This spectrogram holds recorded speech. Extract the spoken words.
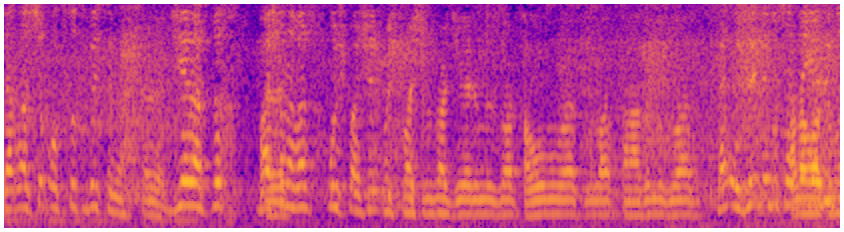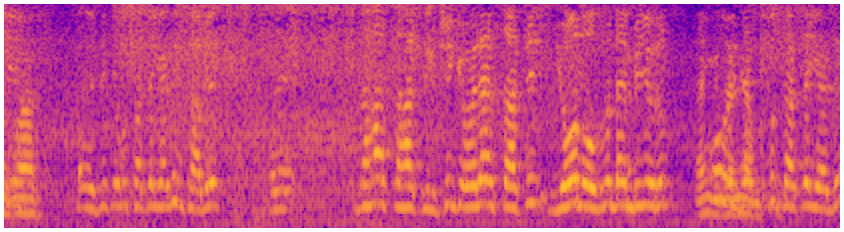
yaklaşık 30-35 sene. Evet. Ciğer attık, başka Evet. ne var? Kuşbaşı. Kuşbaşımız var, ciğerimiz var, tavuğumuz var, var, kanadımız var, Ben özellikle bu saatte geldim alavatımız ki, var. ben özellikle bu saatte geldim ki abi, hani rahat rahat diyeyim. Çünkü öğlen saati yoğun olduğunu ben biliyorum. En o güzel yüzden yapmışsın. bu saatte geldim.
